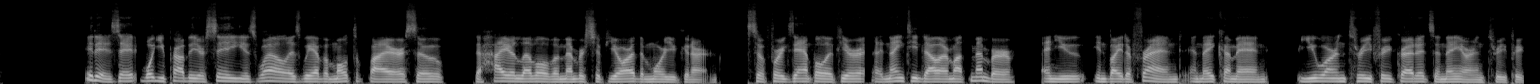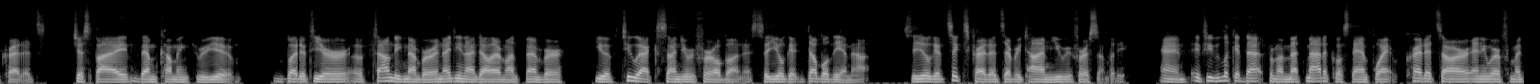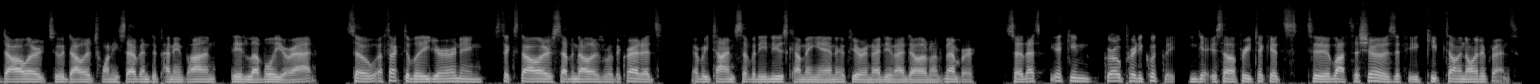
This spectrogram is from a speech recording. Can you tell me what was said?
It is. It, what you probably are seeing as well is we have a multiplier. So the higher level of a membership you are, the more you can earn. So, for example, if you're a $19 a month member and you invite a friend and they come in, you earn three free credits and they earn three free credits just by them coming through you. But if you're a founding member, a $99 a month member, you have 2x on your referral bonus. So you'll get double the amount. So you'll get six credits every time you refer somebody. And if you look at that from a mathematical standpoint, credits are anywhere from a dollar to a dollar 27, depending upon the level you're at. So effectively, you're earning $6, $7 worth of credits every time somebody new's coming in if you're a $99 a month member. So that's it can grow pretty quickly. You can get yourself free tickets to lots of shows if you keep telling all your friends.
